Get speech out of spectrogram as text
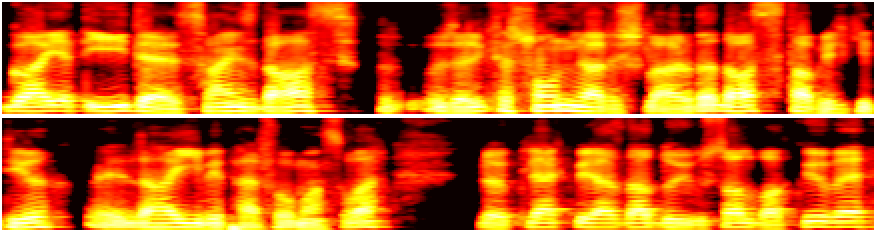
Gayet iyi de Sainz daha özellikle son yarışlarda daha stabil gidiyor daha iyi bir performansı var. Leclerc biraz daha duygusal bakıyor ve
